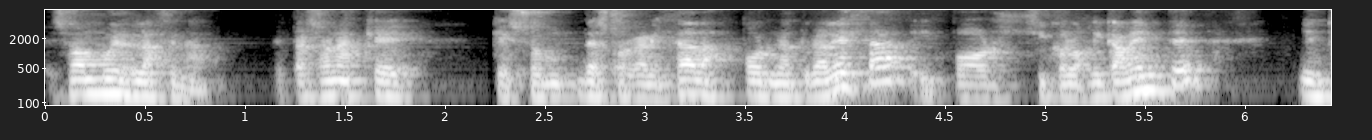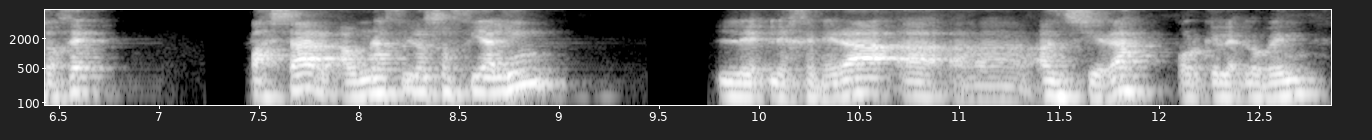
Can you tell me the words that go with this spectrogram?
eso va muy relacionado. personas que, son desorganizadas por naturaleza y por psicológicamente, y entonces pasar a una filosofía lean le, genera ansiedad, porque lo ven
